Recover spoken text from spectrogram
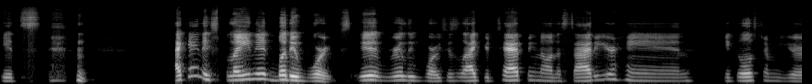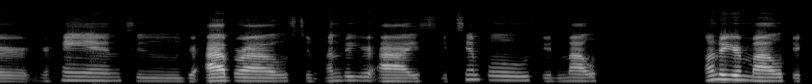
it's I can't explain it, but it works. It really works. It's like you're tapping on the side of your hand. It goes from your your hand to your eyebrows to under your eyes, your temples, your mouth, under your mouth, your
